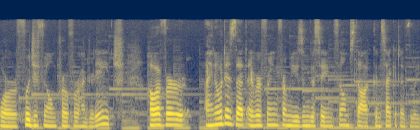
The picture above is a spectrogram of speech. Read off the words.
or Fujifilm Pro 400H. However, I noticed that I refrain from using the same film stock consecutively.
